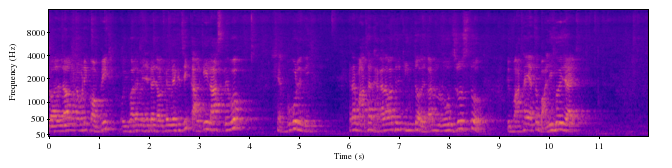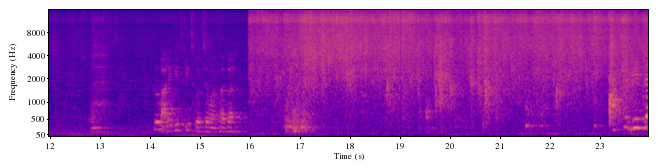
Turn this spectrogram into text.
জল দেওয়া মোটামুটি কমপ্লিট ওই ঘরে মেঝেটা জল ফেলে রেখেছি। কালকেই লাস্ট দেবো। শ্যাম্পু করে নি এটা মাথায় ঢাকা দেওয়া থেকে কিনতে হবে, কারণ রোজ রোজ তো ওই মাথায় এত বালি হয়ে যায়। পুরো বালি কিচ কিচ করছে মাথাটা। দিনটা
